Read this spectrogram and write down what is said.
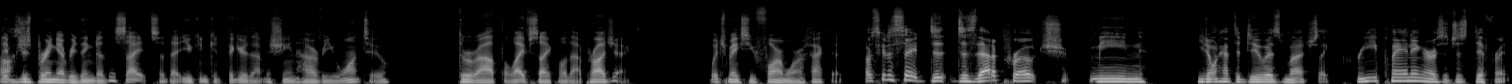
They Awesome. just bring everything to the site so that you can configure that machine however you want to throughout the life cycle of that project, which makes you far more effective. i was gonna say d- does that approach mean you don't have to do as much like pre-planning or is it just different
